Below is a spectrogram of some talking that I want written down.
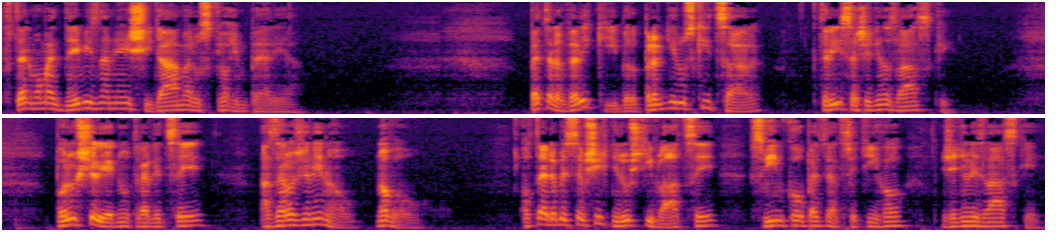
V ten moment nejvýznamnější dáma ruského impéria. Petr Veliký byl první ruský car, který se ženil z lásky. Porušil jednu tradici a založil jinou, novou. Od té doby se všichni ruští vládci s výjimkou Petra III. ženili z lásky.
